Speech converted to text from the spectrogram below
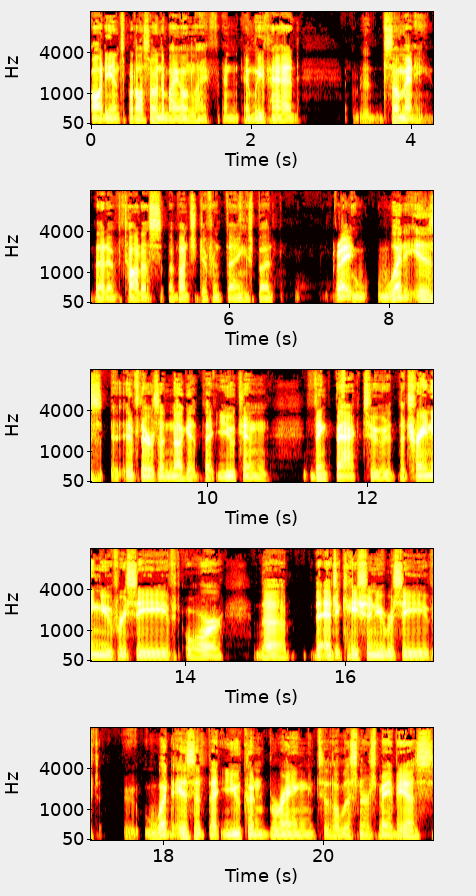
audience, but also into my own life. And and we've had so many that have taught us a bunch of different things. But right, what is if there's a nugget that you can think back to the training you've received or the the education you received? What is it that you can bring to the listeners, maybe as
